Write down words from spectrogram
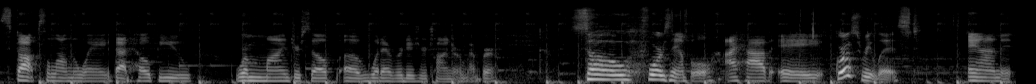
stops along the way that help you remind yourself of whatever it is you're trying to remember. So, for example, I have a grocery list and it,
